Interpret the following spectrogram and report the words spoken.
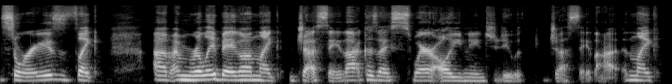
stories. It's like um I'm really big on like just say that because I swear all you need to do with just say that and like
